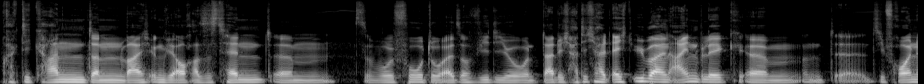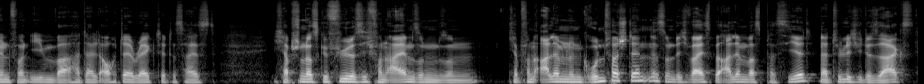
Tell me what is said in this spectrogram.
Praktikant, dann war ich irgendwie auch Assistent. Ähm, sowohl Foto als auch Video. Und dadurch hatte ich halt echt überall einen Einblick. Ähm, und äh, die Freundin von ihm war, hat halt auch directed. Das heißt, ich habe schon das Gefühl, dass ich von allem so ein, so ein ich habe von allem ein Grundverständnis und ich weiß bei allem, was passiert. Natürlich, wie du sagst,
